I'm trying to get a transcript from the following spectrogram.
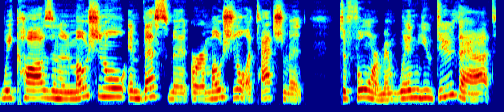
we cause an emotional investment or emotional attachment to form. And when you do that,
